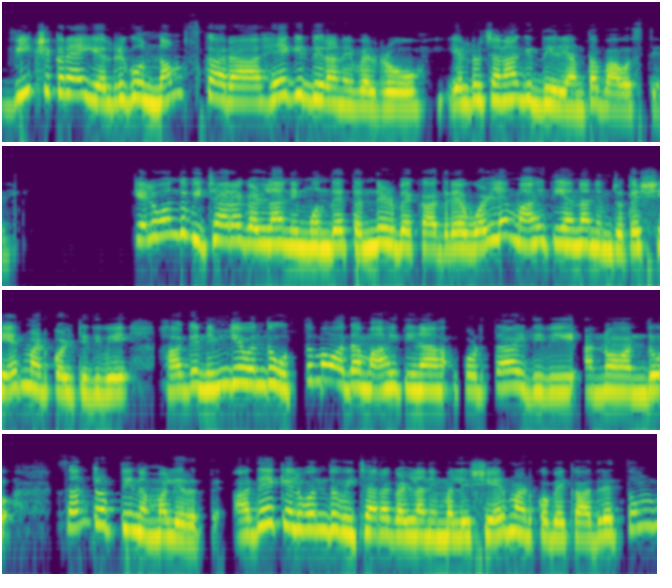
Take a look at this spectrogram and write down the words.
ವೀಕ್ಷಕರೇ, ಎಲ್ರಿಗೂ ನಮಸ್ಕಾರ. ಹೇಗಿದ್ದೀರಾ ನೀವೆಲ್ಲರೂ ಎಲ್ಲರೂ ಚೆನ್ನಾಗಿದ್ದೀರಿ ಅಂತ ಭಾವಿಸ್ತೀನಿ. ಕೆಲವೊಂದು ವಿಚಾರಗಳನ್ನ ನಿಮ್ಮ ಮುಂದೆ ತಂದಿಡಬೇಕಾದ್ರೆ ಒಳ್ಳೆ ಮಾಹಿತಿಯನ್ನು ನಿಮ್ಮ ಜೊತೆ ಶೇರ್ ಮಾಡ್ಕೊಳ್ತಿದ್ದೀವಿ ಹಾಗೆ ನಿಮಗೆ ಒಂದು ಉತ್ತಮವಾದ ಮಾಹಿತಿನ ಕೊಡ್ತಾ ಇದ್ದೀವಿ ಅನ್ನೋ ಒಂದು ಸಂತೃಪ್ತಿ ನಮ್ಮಲ್ಲಿರುತ್ತೆ. ಅದೇ ಕೆಲವೊಂದು ವಿಚಾರಗಳನ್ನ ನಿಮ್ಮಲ್ಲಿ ಶೇರ್ ಮಾಡ್ಕೋಬೇಕಾದ್ರೆ ತುಂಬ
